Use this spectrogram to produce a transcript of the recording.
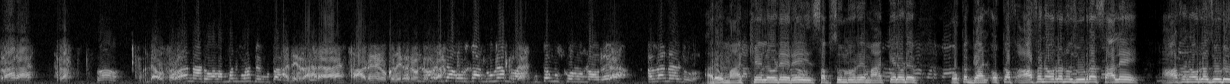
రారా? రా. నాడు వాళ్ళ అమ్మని కూడా దెంగుతాను అదే రారా? ఆడు నేను ఒక దగ్గర ఉంటాం రా. నువ్వేం మూసుకొని ఉన్నావు అరే మాకే లోడే రే సబ్ సున్ రే మాకే లోడే ఒక గంట ఒక హాఫ్ అన్ అవర్లో నువ్వు చూడరా సాలే. హాఫ్ అన్ అవర్లో చూడు.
